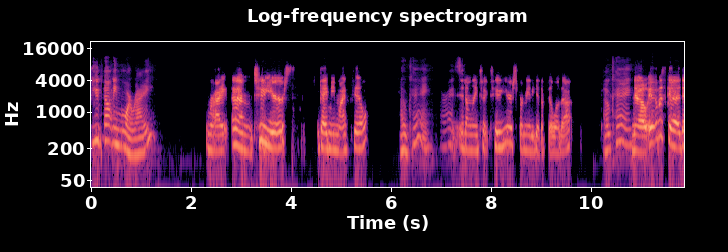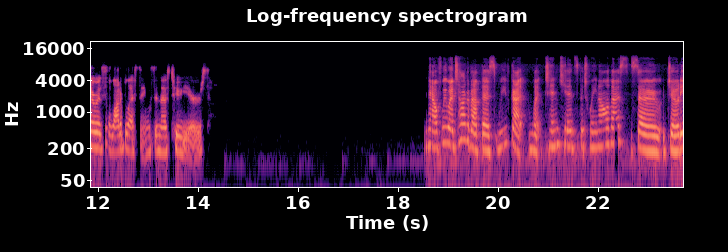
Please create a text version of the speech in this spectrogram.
You don't anymore, right? Right. Um, two years gave me my fill. Okay. All right. So, It only took two years for me to get a fill of that. okay. No, it was good. There was a lot of blessings in those two years. Now, if we want to talk about this, we've got what ten kids between all of us. So, Jodi,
